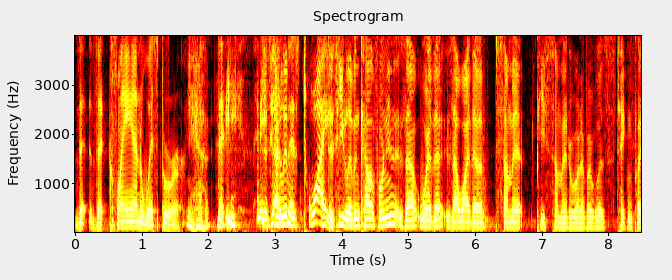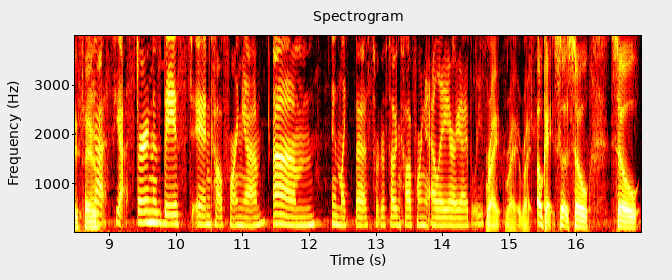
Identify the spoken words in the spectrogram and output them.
the the Klan whisperer. Yeah. that he that he Does does he live, this twice. Does he live in California? Is that where the is that why the summit, peace summit or whatever was taking place there? Yes, yes. Stern is based in California, um, in like the sort of Southern California, LA area, I believe. Right, right, right. Okay, so so so,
